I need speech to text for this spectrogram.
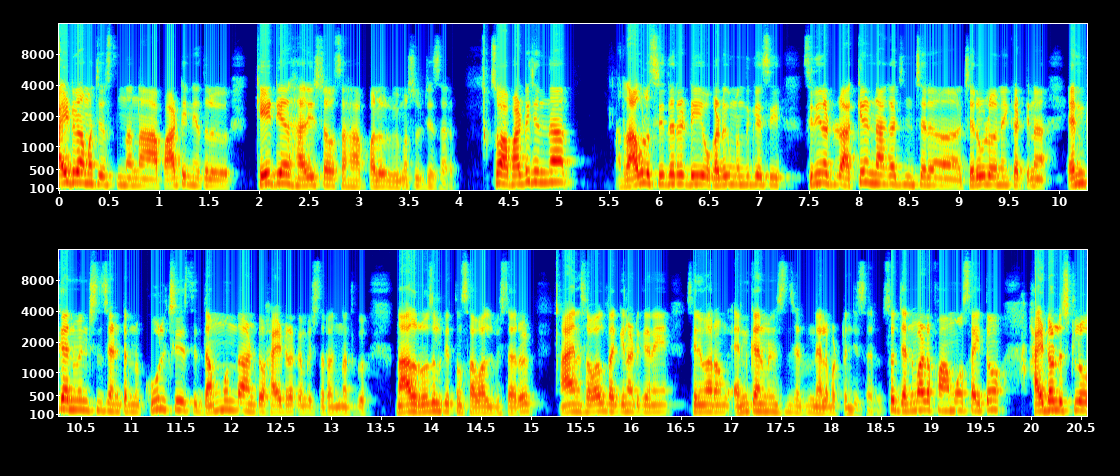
హైడ్రామా చేస్తుందన్న ఆ పార్టీ నేతలు కేటీఆర్ హరీష్ రావు సహా పలువురు విమర్శలు చేశారు. సో ఆ పార్టీకి చెందిన రావుల శ్రీధర్ ఒక అడుగు ముందుకేసి సినీ నటుడు అక్కినేని నాగార్జున చెరువులోనే కట్టిన ఎన్ కన్వెన్షన్ సెంటర్ను కూల్ చేసి దమ్ముందా అంటూ హైడ్రా కమిషనర్ రంగనాథ్కు నాలుగు రోజుల క్రితం సవాల్ ఇస్తారు ఆయన సవాల్ తగ్గినట్టుగానే శనివారం ఎన్ కన్వెన్షన్ సెంటర్ నిలబట్టం చేశారు. సో జన్వాడ ఫామ్ హౌస్ సైతం హైడ్రాలిస్ట్లో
